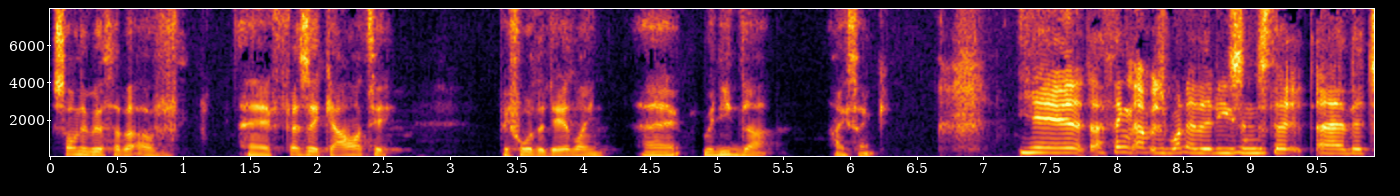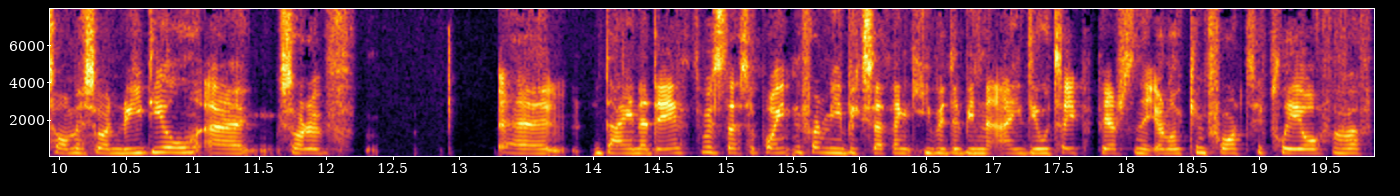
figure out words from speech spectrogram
somebody with a bit of uh, physicality before the deadline. Uh, we need that, I think. Yeah, I think that was one of the reasons that uh, the Thomas Henry deal uh, sort of uh, dying a death was disappointing for me because I think he would have been the ideal type of person that you're looking for to play off of,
